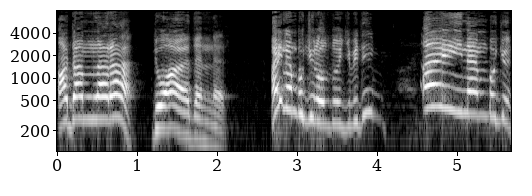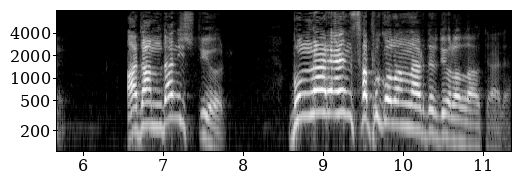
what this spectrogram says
Adamlara dua edenler. Aynen bugün olduğu gibi değil mi? Aynen bugün. Adamdan istiyor. Bunlar en sapık olanlardır diyor Allahu Teala.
